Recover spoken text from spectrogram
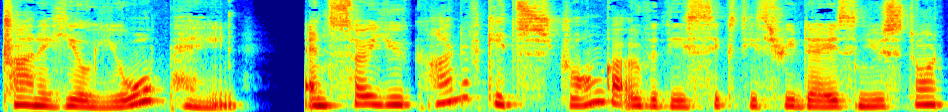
trying to heal your pain. And so you kind of get stronger over these 63 days and you start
